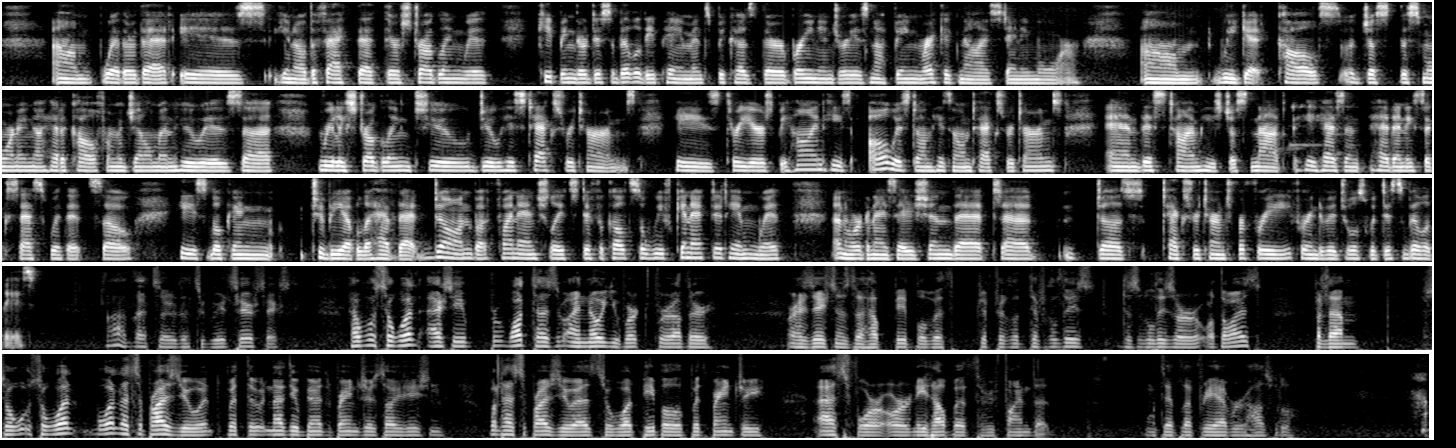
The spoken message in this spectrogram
Um, whether that is, you know, the fact that they're struggling with keeping their disability payments because their brain injury is not being recognized anymore. Um, we get calls uh, just this morning. I had a call from a gentleman who is uh, really struggling to do his tax returns. He's three years behind. He's always done his own tax returns, and this time he's just not, he hasn't had any success with it. So he's looking to be able to have that done, but financially it's difficult. So we've connected him with an organization that uh, does tax returns for free for individuals with disabilities. Ah, that's a that's a great service actually. How so? What actually? What does I know you've worked for other organizations that help people with difficult difficulties, disabilities, or otherwise, but um, so so what what has surprised you with the now that you've been with the Brain Injury Association? What has surprised you as to what people with brain injury ask for or need help with who find that once they've left rehab or hospital?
